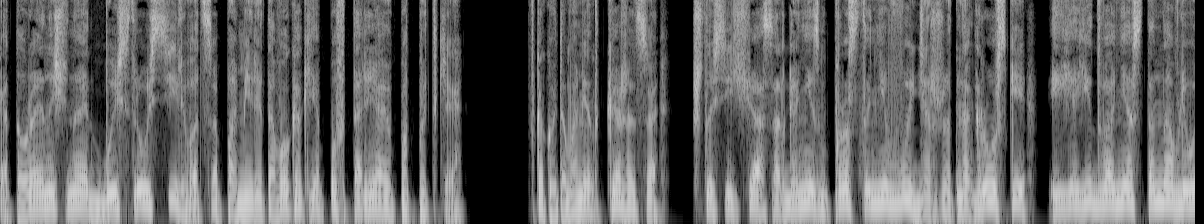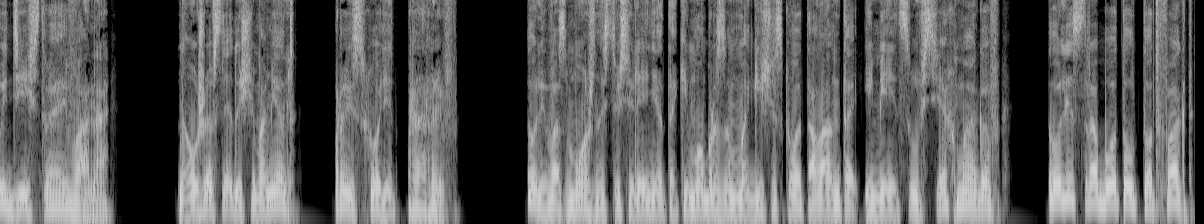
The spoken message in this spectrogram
которая начинает быстро усиливаться по мере того, как я повторяю попытки. В какой-то момент кажется, что сейчас организм просто не выдержит нагрузки, и я едва не останавливаю действия Ивана. Но уже в следующий момент происходит прорыв. То ли возможность усиления таким образом магического таланта имеется у всех магов, то ли сработал тот факт,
